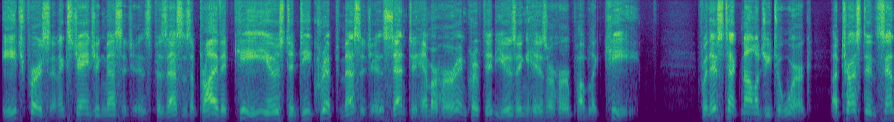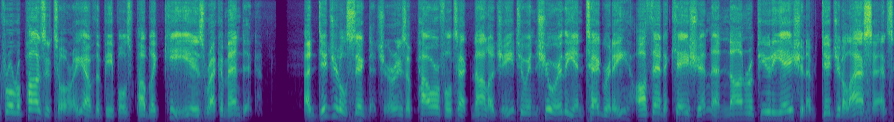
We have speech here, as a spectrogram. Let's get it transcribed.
Each person exchanging messages possesses a private key used to decrypt messages sent to him or her encrypted using his or her public key. For this technology to work, a trusted central repository of the people's public key is recommended. A digital signature is a powerful technology to ensure the integrity, authentication, and non-repudiation of digital assets,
